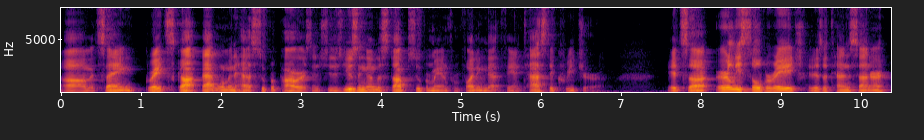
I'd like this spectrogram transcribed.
Um, it's saying, Great Scott, Batwoman has superpowers and she's using them to stop Superman from fighting that fantastic creature. It's uh, early Silver Age. It is a 10 center.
